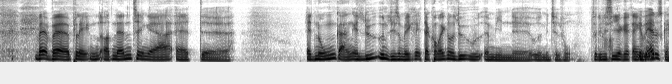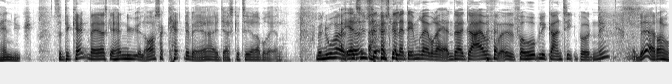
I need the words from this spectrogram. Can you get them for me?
hvad, hvad er planen? Og den anden ting er, at, øh, at nogle gange er lyden ligesom ikke... Der kommer ikke noget lyd ud af min, øh, ud af min telefon. Så det vil sige, at jeg kan Det ringe kan være, at du skal have en ny. Så det kan være, at jeg skal have en ny, eller også så kan det være, at jeg skal til at reparere den. Men nu har jeg... Jeg synes, at du skal lade dem reparere den. Der, der er jo for- forhåbentlig garanti på den, ikke? Og det er der jo.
